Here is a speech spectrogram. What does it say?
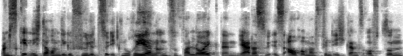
Und es geht nicht darum, die Gefühle zu ignorieren und zu verleugnen. Ja, das ist auch immer, finde ich, ganz oft so ein,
